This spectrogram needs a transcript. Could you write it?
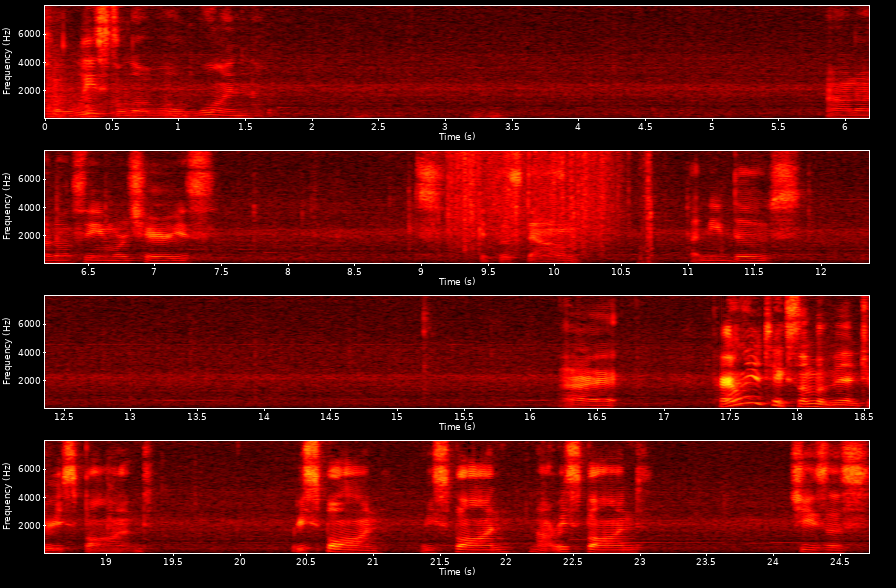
To at least a level 1. I don't know, I don't see any more cherries. Let's get this down. I need those. Alright. Apparently it takes some it to respond. Respawn. Respawn, not respond. Jesus.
